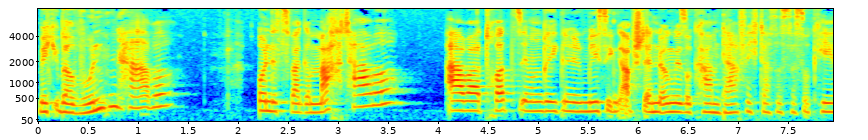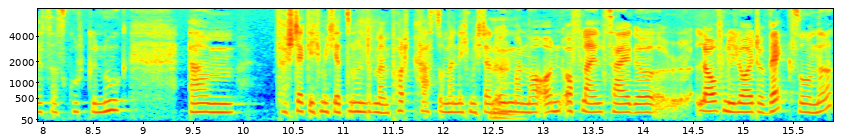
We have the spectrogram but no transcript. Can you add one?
mich überwunden habe und es zwar gemacht habe, aber trotzdem in regelmäßigen Abständen irgendwie so kam, darf ich das, ist das okay, ist das gut genug? Ähm, verstecke ich mich jetzt nur hinter meinem Podcast und wenn ich mich dann mhm. irgendwann mal on, offline zeige, laufen die Leute weg, so, ne?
